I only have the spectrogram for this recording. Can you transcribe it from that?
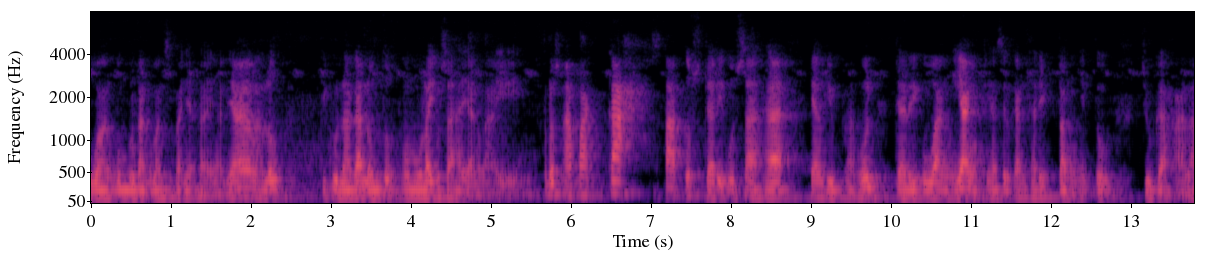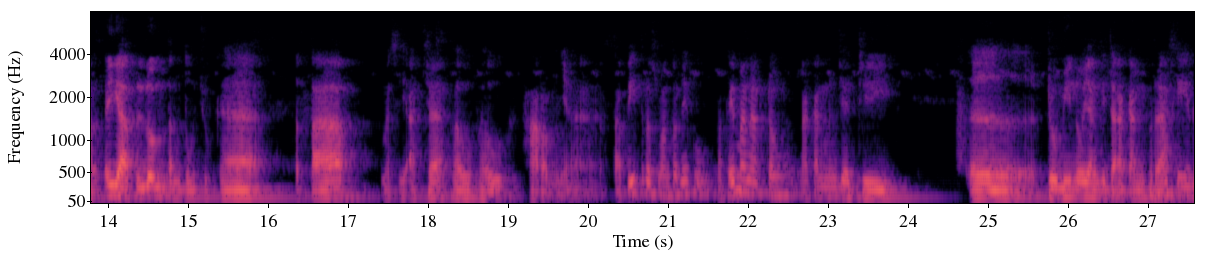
uang kumpulkan uang sebanyak banyaknya lalu digunakan untuk memulai usaha yang lain. Terus apakah status dari usaha yang dibangun dari uang yang dihasilkan dari bank itu juga halal? Iya, belum tentu juga. Tetap masih ada bau-bau haramnya. Tapi terus itu bagaimana dong akan menjadi eh, domino yang tidak akan berakhir?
